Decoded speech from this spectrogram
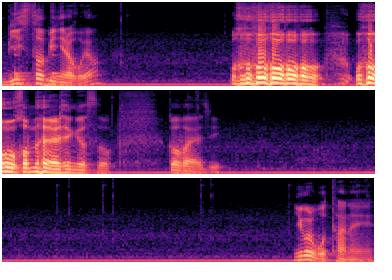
미스터 빈이라고요? 오호호호 오 겁나 잘생겼어 그거 봐야지 이걸 못하네.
